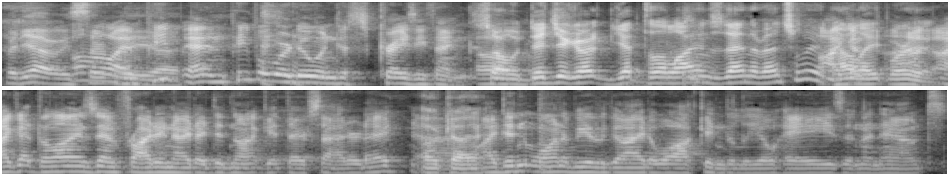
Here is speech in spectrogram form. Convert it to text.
but yeah, it was Oh, and, peop uh, and people were doing just crazy things. So did you go, get to the Lions Den eventually? I How got, late were you? I, I got the Lions Den Friday night. I did not get there Saturday. Okay. Um, I didn't want to be the guy to walk into Leo Hayes and announce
